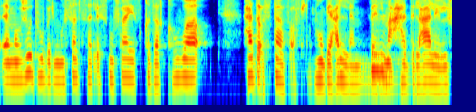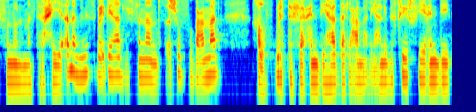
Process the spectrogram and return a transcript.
آه، موجود هو بالمسلسل اسمه فايز قزق هو هذا أستاذ أصلا هو بيعلم بالمعهد العالي للفنون المسرحية. أنا بالنسبة لي هذا الفنان بس أشوفه بعمل خلص برتفع عندي هذا العمل يعني بصير في عندي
